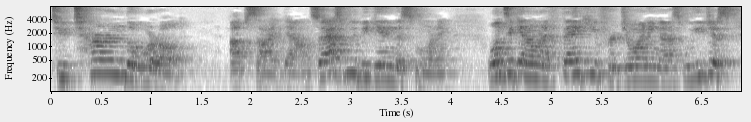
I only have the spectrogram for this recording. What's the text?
to turn the world upside down. So as we begin this morning, once again, I want to thank you for joining us. Will you just,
